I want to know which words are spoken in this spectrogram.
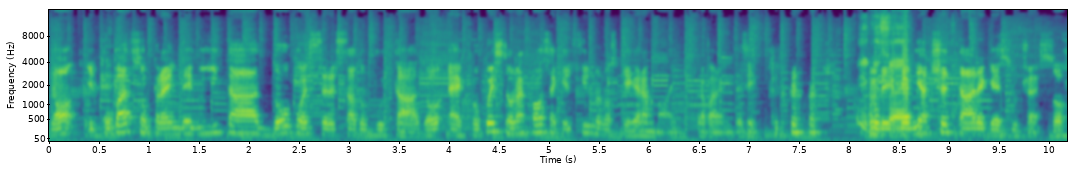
No, il pupazzo prende vita dopo essere stato buttato. Ecco, questa è una cosa che il film non spiegherà mai, tra parentesi. Devi, è... devi accettare che è successo.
